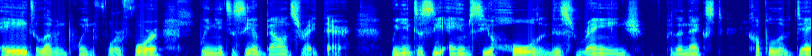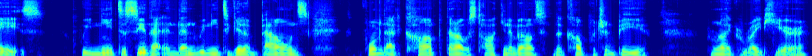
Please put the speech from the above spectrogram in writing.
11.44. We need to see a bounce right there. We need to see AMC hold this range for the next couple of days. We need to see that. And then we need to get a bounce from that cup that I was talking about, the cup which would be from like right here.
